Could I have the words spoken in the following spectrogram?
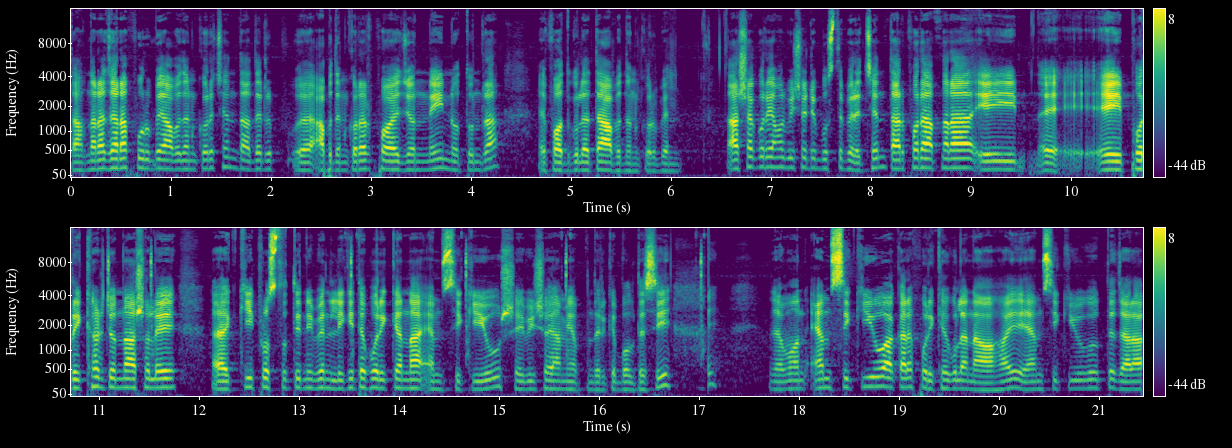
তো আপনারা যারা পূর্বে আবেদন করেছেন, তাদের আবেদন করার প্রয়োজন নেই, নতুনরা পদগুলোতে আবেদন করবেন। আশা করি আমার বিষয়টি বুঝতে পেরেছেন। তারপরে আপনারা এই এই পরীক্ষার জন্য আসলে কি প্রস্তুতি নেবেন, লিখিত পরীক্ষা না এমসিকিউ সেই বিষয়ে আমি আপনাদেরকে বলতেছি। যেমন এমসিকিউ আকারে পরীক্ষাগুলো নেওয়া হয়। এমসিকিউতে যারা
